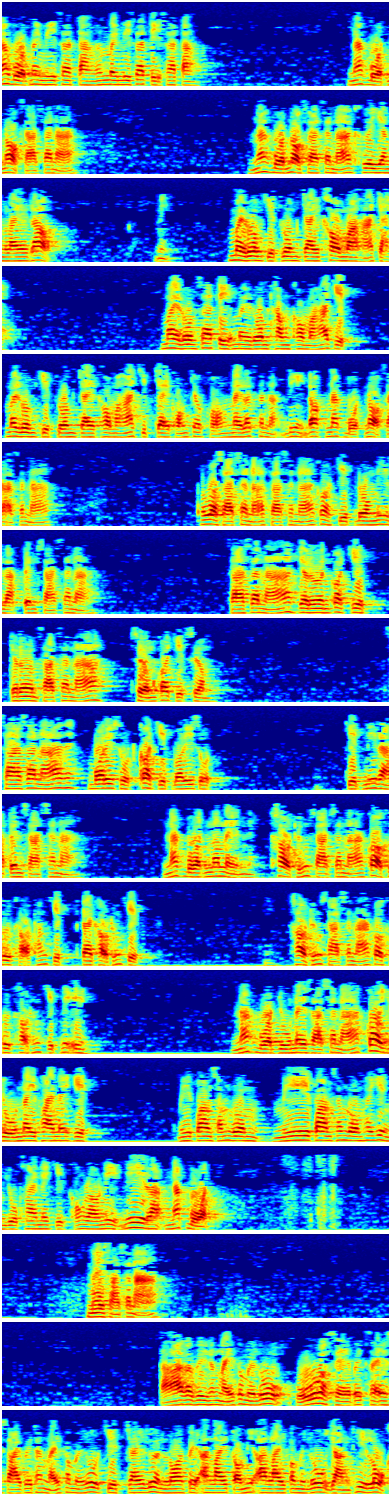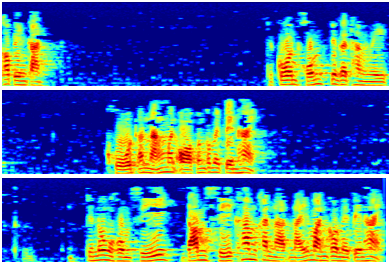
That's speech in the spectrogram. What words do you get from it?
นักบวชไม่มีสตังไม่มีสติสตังนักบวชนอกศาสนา นักบวชนอกศาสนาคืออย่างไรเล่า นี่ ไม่รวมจิตรวมใจเข้ามาหาใจ ไม่รวมสติไม่รวมธรรมเข้ามาหาจิต ไม่รวมจิตรวมใจเข้ามาหาจิตใจของเจ้าของในลักษณะนี้นอกนักบวชนอกศาสนา เพราะว่าศาสนาศาสนาก็จิตดวงนี้หลักเป็นศาสนา ศาสนาเจริญก็จิต เจริญศาสนาเสื่อมก็จิตเสื่อม ศาสนาบริสุทธิ์ก็จิตบริสุทธิ์ จิตนี่แหละเป็นศาสนา นักบวชนั่นเองเข้าถึงศาสนาก็คือเขาทั้งจิต ได้เข้าถึงจิต เข้าถึงศาสนาก็คือเข้าถึงจิตนี่เอง นักบวชอยู่ในศาสนาก็อยู่ในภายในจิต มีความสำรวม มีความสำรวมให้ยิ่งอยู่ภายในจิตของเรานี่ นี่ละนักบวชในศาสนา ตาก็ไปทางไหนก็ไม่รู้ หูก็แสไปใส่สายไปทางไหนก็ไม่รู้ จิตใจเลื่อนลอยไปอะไรต่อมีอะไรก็ไม่รู้ อย่างที่โลกเขาเป็นกัน จะโกนผมจนกระทั่งมีขูดอันหนังมันออกมันก็ไม่เป็นให้ จะนุ่งห่มสีดำสีข้ามขนาดไหนมันก็ไม่เป็นให้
